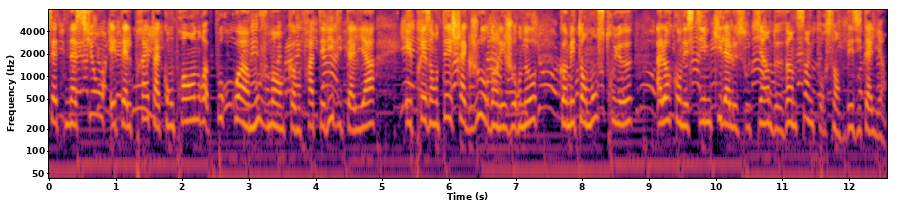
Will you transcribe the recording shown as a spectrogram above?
Cette nation est-elle prête à comprendre pourquoi un mouvement comme Fratelli d'Italia est présenté chaque jour dans les journaux comme étant monstrueux alors qu'on estime qu'il a le soutien de 25% des Italiens.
